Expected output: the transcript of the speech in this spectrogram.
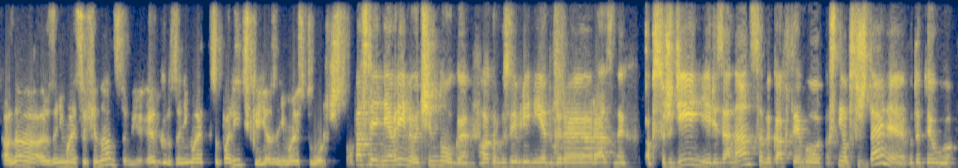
она занимается финансами, Эдгар занимается политикой, я занимаюсь творчеством. В последнее время очень много вокруг заявлений Эдгара разных обсуждений, резонанса. Вы как-то его с ним обсуждали? Вот это его,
